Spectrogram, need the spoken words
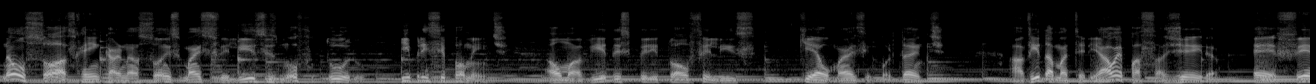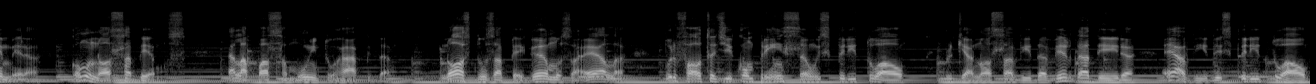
não só às reencarnações mais felizes no futuro, e principalmente a uma vida espiritual feliz, que é o mais importante. A vida material é passageira, é efêmera, como nós sabemos. Ela passa muito rápida. Nós nos apegamos a ela por falta de compreensão espiritual, porque a nossa vida verdadeira é a vida espiritual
